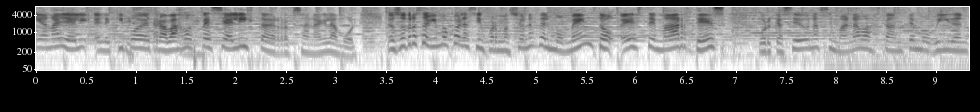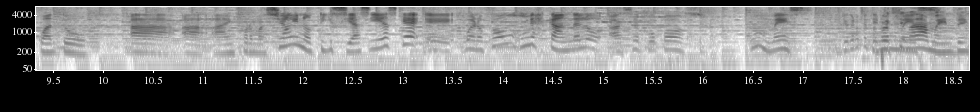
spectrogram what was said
y Anayeli, el equipo de trabajo especialista de Roxana Glamour. Nosotros seguimos con las informaciones del momento este martes, porque ha sido una semana bastante movida en cuanto a, información y noticias. Y es que, eh, bueno, fue un, escándalo hace pocos, un mes, yo creo que tiene Aproximadamente.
